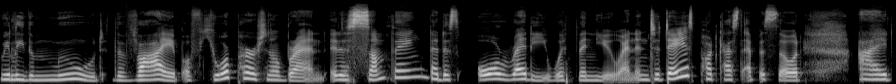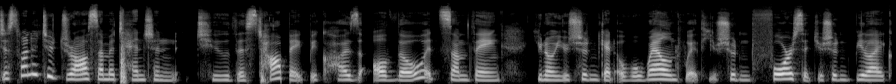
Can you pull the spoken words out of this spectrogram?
really the mood the vibe of your personal brand it is something that is already within you. And in today's podcast episode i just wanted to draw some attention to this topic because although it's something you know you shouldn't get overwhelmed with you shouldn't force it you shouldn't be like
